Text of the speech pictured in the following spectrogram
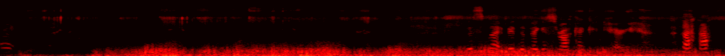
oh. This might be the biggest rock I can carry.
